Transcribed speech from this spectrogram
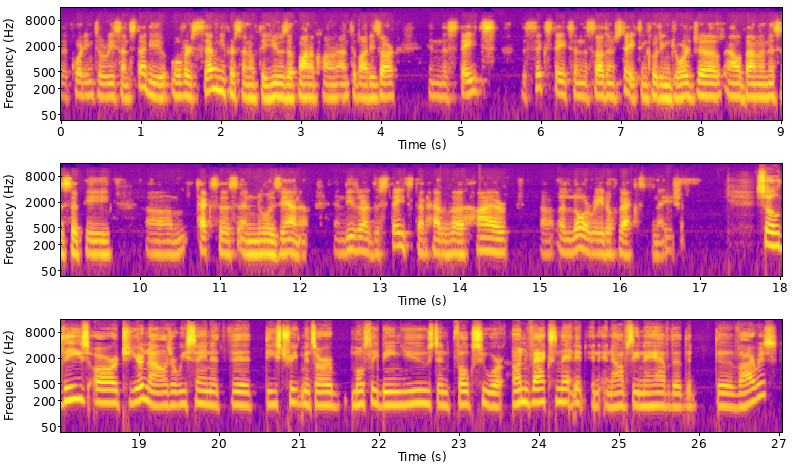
According to a recent study, over 70% of the use of monoclonal antibodies are in the states, the six states in the southern states, including Georgia, Alabama, Mississippi, um, Texas, and Louisiana. And these are the states that have a higher, uh, a lower rate of vaccination. So these are, to your knowledge, are we saying that the, these treatments are mostly being used in folks who are unvaccinated and, and obviously they have the, the, the virus?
